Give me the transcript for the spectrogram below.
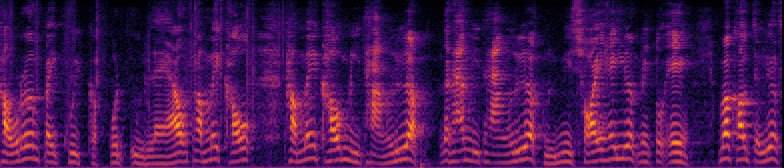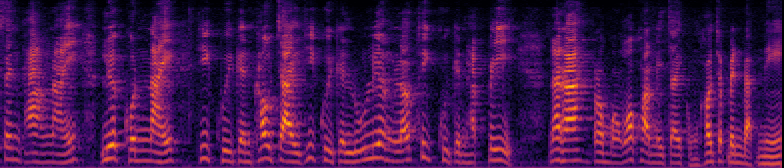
เขาเริ่มไปคุยกับคนอื่นแล้วทำให้เขาทำให้เขามีทางเลือกนะคะ มีทางเลือกหรือมีช้อยให้เลือกในตัวเอง ว่าเขาจะเลือกเส้นทางไหน เลือกคนไหนที่คุยกันเข้าใจที่คุยกันรู้เรื่องแล้วที่คุยกันแฮปปี้นะคะ เรามองว่าความในใจของเขาจะเป็นแบบนี้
